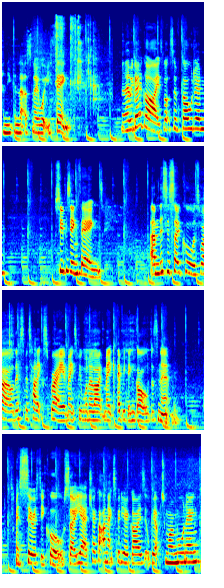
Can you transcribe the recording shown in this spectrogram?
and you can let us know what you think. And there we go guys, lots of golden Super Zing things. Um, this is so cool as well, this metallic spray. It makes me want to like make everything gold, doesn't it? It's seriously cool. So yeah, check out our next video guys. It will be up tomorrow morning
